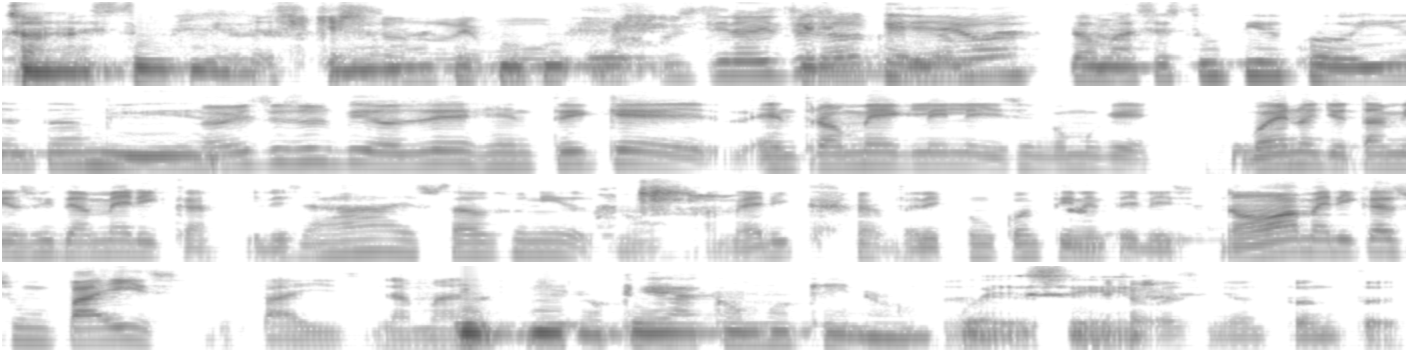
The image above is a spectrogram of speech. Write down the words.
son estúpidos. es que son re ¿Usted no ha visto Creo esos es lo videos? más, lo más estúpido que he oído en toda mi ¿No vida. ha visto esos videos de gente que entra a Omegle y le dicen como que, bueno, yo también soy de América? Y le dice, ah, Estados Unidos. No, América, América es un continente. Y le dice, no, América es un país. Un país, la madre. Y, y no queda como que no puede ser, No, señor tonto.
